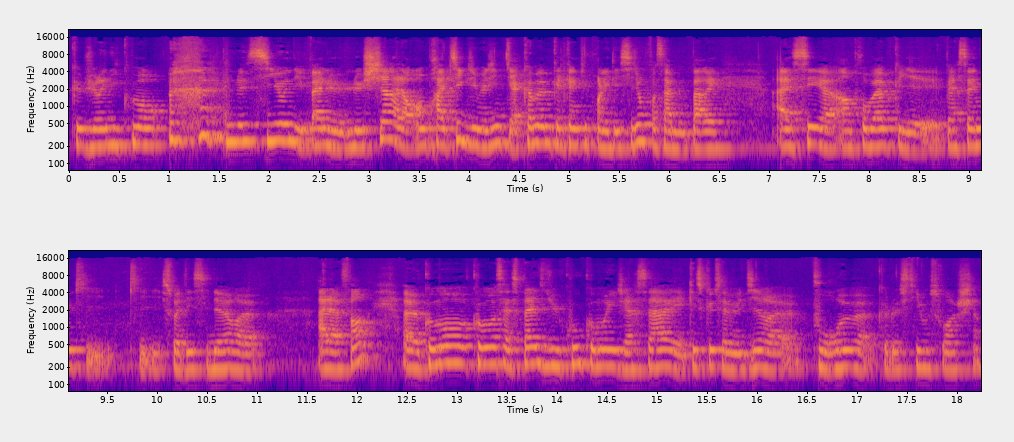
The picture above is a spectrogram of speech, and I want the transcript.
que juridiquement le CEO n'est pas le, chien. Alors en pratique, j'imagine qu'il y a quand même quelqu'un qui prend les décisions. Enfin, ça me paraît assez euh, improbable qu'il y ait personne qui, qui soit décideur euh, à la fin. comment, comment ça se passe du coup? Comment ils gèrent ça? Et qu'est-ce que ça veut dire pour eux que le CEO soit un chien?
